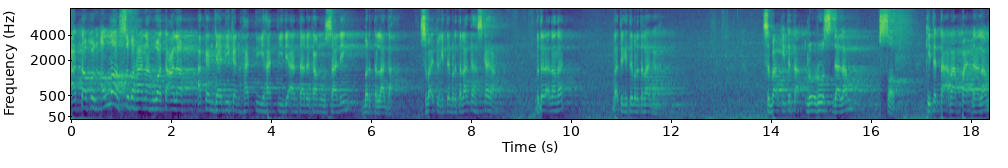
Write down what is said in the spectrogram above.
ataupun Allah Subhanahu wa taala akan jadikan hati-hati di antara kamu saling bertelagah. Sebab itu kita bertelagah sekarang. Betul tak tuan-tuan? Sebab itu kita bertelagah. Sebab kita tak lurus dalam saf. Kita tak rapat dalam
